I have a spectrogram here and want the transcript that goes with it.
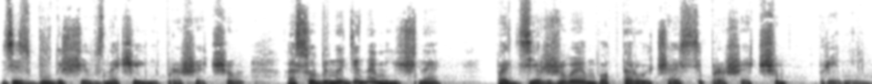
Здесь будущее в значении прошедшего особенно динамичное – поддерживаем во второй части прошедшим временем.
